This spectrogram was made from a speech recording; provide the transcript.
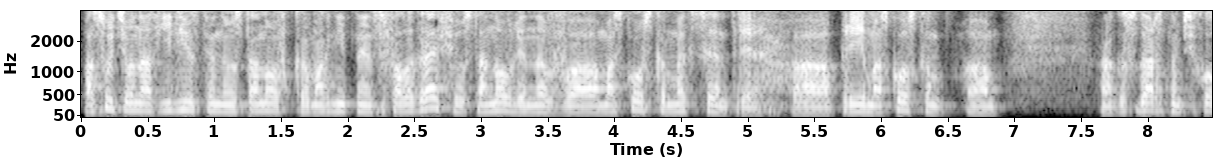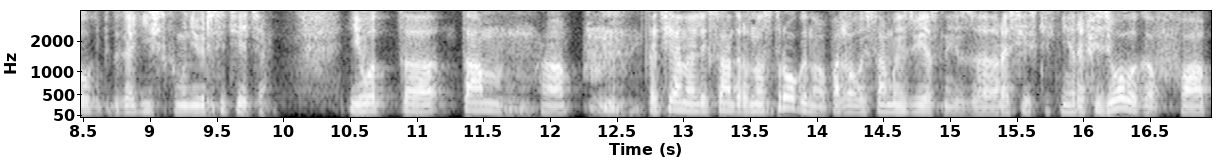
по сути, у нас единственная установка магнитной энцефалографии установлена в московском МЭК-центре а, при московском а, Государственном психолого-педагогическом университете. И вот а, там а, Татьяна Александровна Строганова, пожалуй, самая известная из российских нейрофизиологов, а,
